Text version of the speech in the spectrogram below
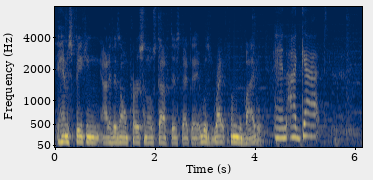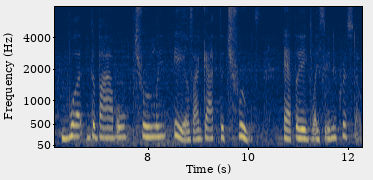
him speaking out of his own personal stuff, this, that, that. It was right from the Bible. And I got what the Bible truly is. I got the truth at the Iglesia Ni Cristo.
